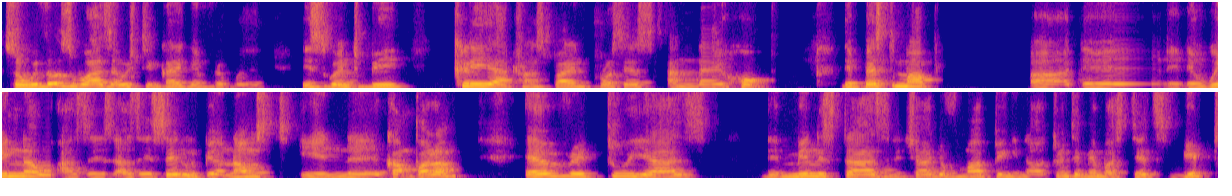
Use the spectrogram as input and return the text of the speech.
So with those words, I wish to encourage everybody. Is going to be clear, transparent process, and I hope the best map, uh, the, the, the, winner, as, as I said, will be announced in uh, Kampala. Every two years, the ministers in charge of mapping in our 20 member states meet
